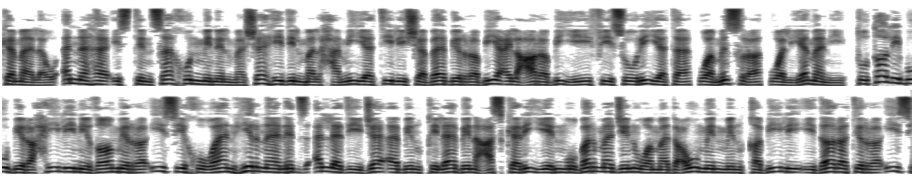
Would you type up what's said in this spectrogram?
كما لو أنها استنساخ من المشاهد الملحمية لشباب الربيع العربي في سورية، ومصر، واليمن، تطالب برحيل نظام الرئيس خوان هيرناندز الذي جاء بانقلاب عسكري مبرمج ومدعوم من قبيل إدارة الرئيس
